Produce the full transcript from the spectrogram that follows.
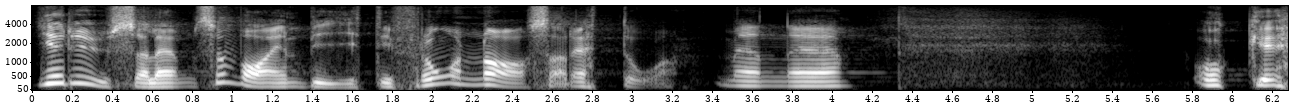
Jerusalem som var en bit ifrån Nasaret då. Men, eh, och eh,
